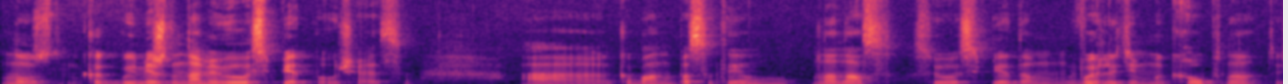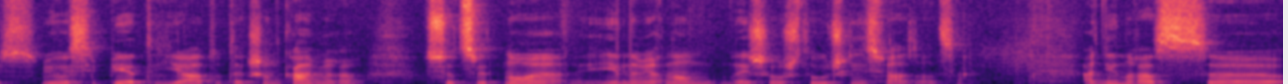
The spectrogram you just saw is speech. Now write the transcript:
ну, как бы между нами велосипед получается. А кабан посмотрел на нас с велосипедом. Выглядим мы крупно, то есть велосипед, я, тут экшн-камера, все цветное, и, наверное, он решил, что лучше не связываться. Один раз э,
